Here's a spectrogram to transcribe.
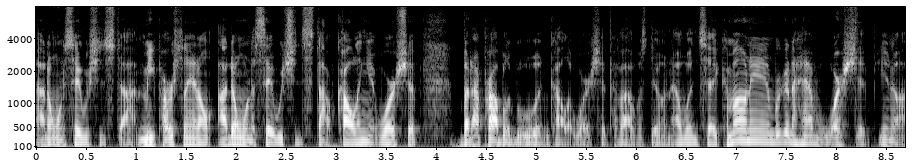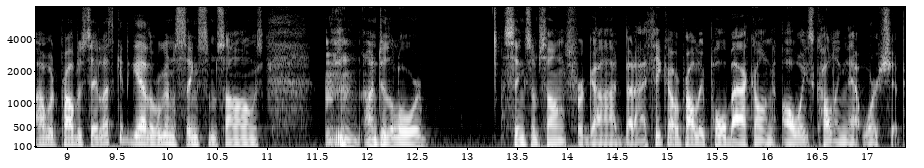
I don't want to say we should stop. Me personally, I don't. I don't want to say we should stop calling it worship, but I probably wouldn't call it worship if I was doing. it. I wouldn't say, "Come on in, we're going to have worship." You know, I would probably say, "Let's get together. We're going to sing some songs unto the Lord." Sing some songs for God, but I think I would probably pull back on always calling that worship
